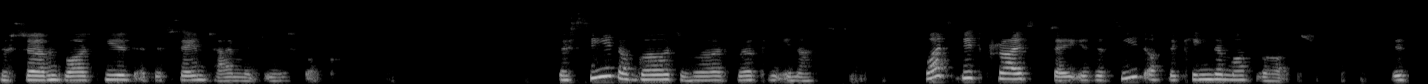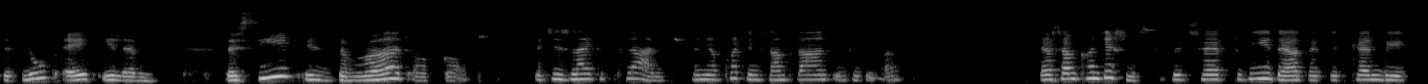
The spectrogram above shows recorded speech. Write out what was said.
The servant was healed at the same time when Jesus spoke. the seed of God's word working in us. What did Christ say is the seed of the kingdom of God? This is Luke 8 11. The seed is the word of God. It is like a plant when you're putting some plants into the earth. There are some conditions which have to be there that it can be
